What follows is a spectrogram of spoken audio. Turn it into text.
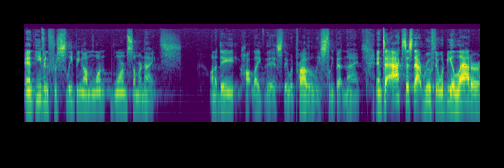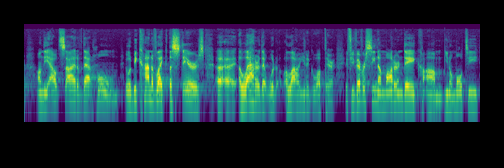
and even for sleeping on warm summer nights on a day hot like this, they would probably sleep at night. And to access that roof, there would be a ladder on the outside of that home. It would be kind of like a stairs, uh, a ladder that would allow you to go up there. If you've ever seen a modern day, um, you know, multi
